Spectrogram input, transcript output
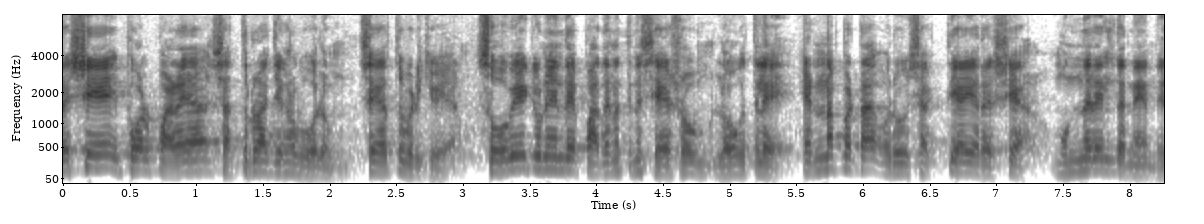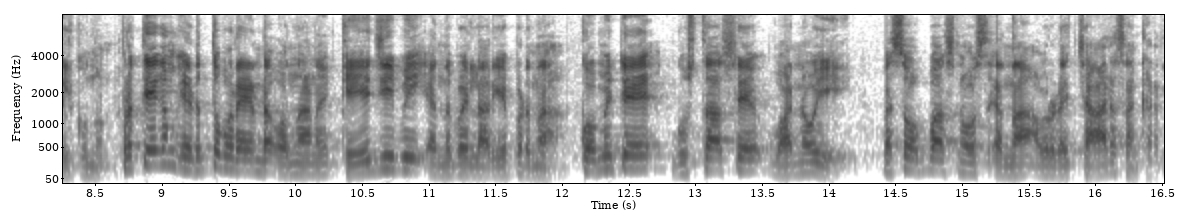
റഷ്യയെ ഇപ്പോൾ പഴയ ശത്രുരാജ്യങ്ങൾ പോലും ചേർത്ത് പിടിക്കുകയാണ്. സോവിയറ്റ് യൂണിയന്റെ പതനത്തിന് ശേഷവും ലോകത്തിലെ എണ്ണപ്പെട്ട ഒരു ശക്തിയായി റഷ്യ മുൻനിരയിൽ തന്നെ നിൽക്കുന്നുണ്ട്. പ്രത്യേകം എടുത്തു പറയേണ്ട ഒന്നാണ് കെ എന്ന പേരിൽ അറിയപ്പെടുന്ന കൊമിറ്റെ ഗുസ്താസെ വനോയി ബെസോപ്പാസ്നോസ് എന്ന അവരുടെ ചാരസംഘടന.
